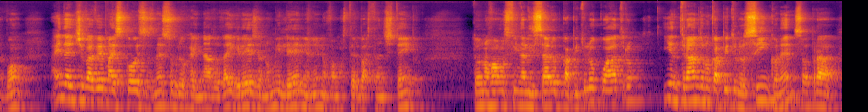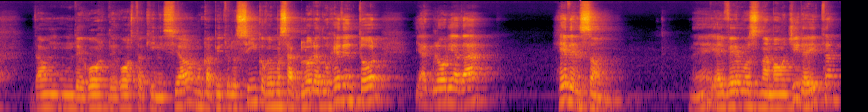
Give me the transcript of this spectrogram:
tá bom? Ainda a gente vai ver mais coisas, né, sobre o reinado da igreja no milênio, né? Nós vamos ter bastante tempo. Então nós vamos finalizar o capítulo 4 E entrando no capítulo 5, né? Só para dar um, um degosto aqui inicial, no capítulo 5 vemos a glória do Redentor e a glória da redenção. Né? E aí vemos na mão direita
